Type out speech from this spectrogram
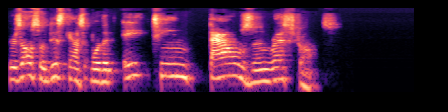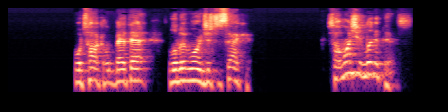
There's also discounts at more than 18,000 restaurants. We'll talk about that a little bit more in just a second. So I want you to look at this.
